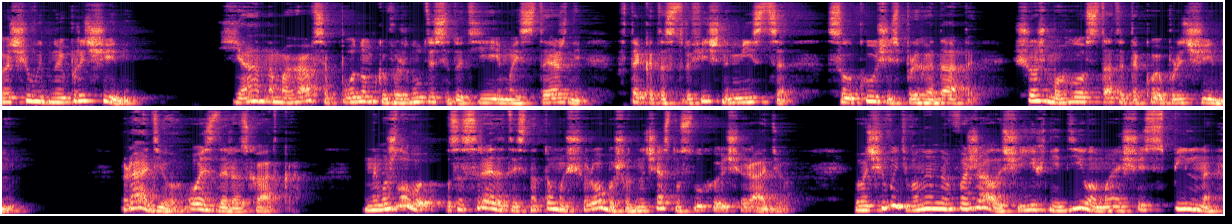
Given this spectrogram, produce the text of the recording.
очевидної причини. Я намагався подумки вернутися до тієї майстерні в те катастрофічне місце, силкуючись пригадати, що ж могло стати такою причиною. Радіо, ось де розгадка. Неможливо зосередитись на тому, що робиш, одночасно слухаючи радіо. Вочевидь, вони не вважали, що їхнє діло має щось спільне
